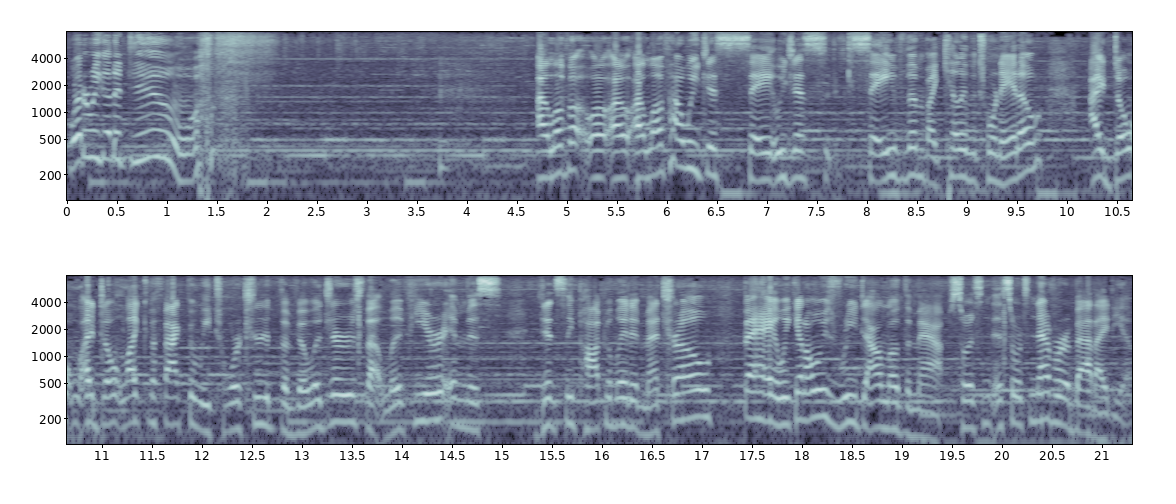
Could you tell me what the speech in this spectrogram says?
What are we gonna do? I love how I, I love how we just say we just save them by killing the tornado. I don't I don't like the fact that we tortured the villagers that live here in this densely populated metro. But hey, we can always re-download the map, so it's so it's never a bad idea.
